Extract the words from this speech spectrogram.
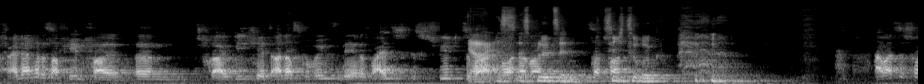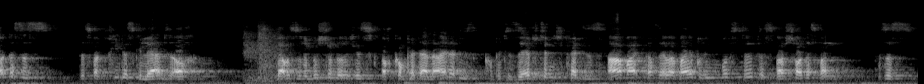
Verändert hat es auf jeden Fall. Ähm, die Frage, wie ich jetzt anders gewesen wäre, weiß ich, ist schwierig zu ja, beantworten. Ja, es ist Blödsinn. Zieh ich zurück. aber es ist schon, dass, es, dass man vieles gelernt hat, auch ich glaube, so eine Mischung dadurch ist auch komplett alleine, diese komplette Selbstständigkeit, dieses Arbeiten auch selber beibringen musste. Das war schon, dass man, dass es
